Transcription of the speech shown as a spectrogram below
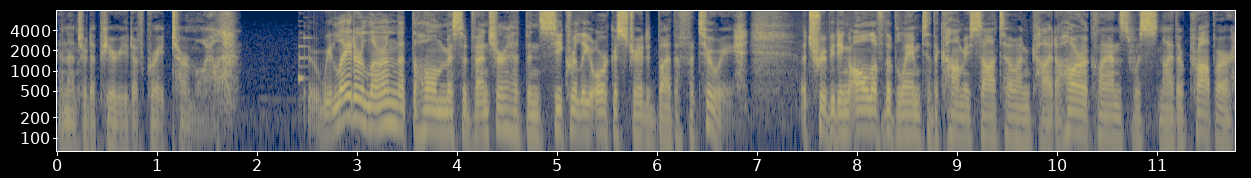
and entered a period of great turmoil. We later learned that the whole misadventure had been secretly orchestrated by the Fatui. Attributing all of the blame to the Kamisato and Kaedehara clans was neither proper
